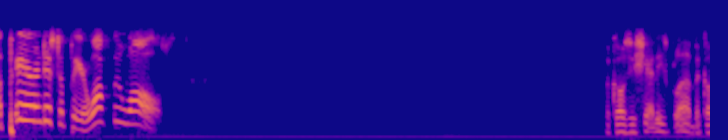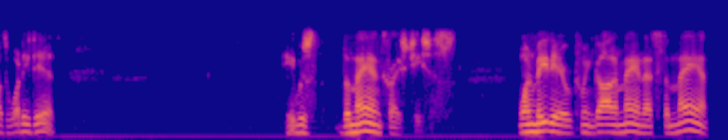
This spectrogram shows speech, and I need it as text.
Appear and disappear, walk through walls. Because he shed his blood, because of what he did. He was the man, Christ Jesus. One mediator between God and man. That's the man,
